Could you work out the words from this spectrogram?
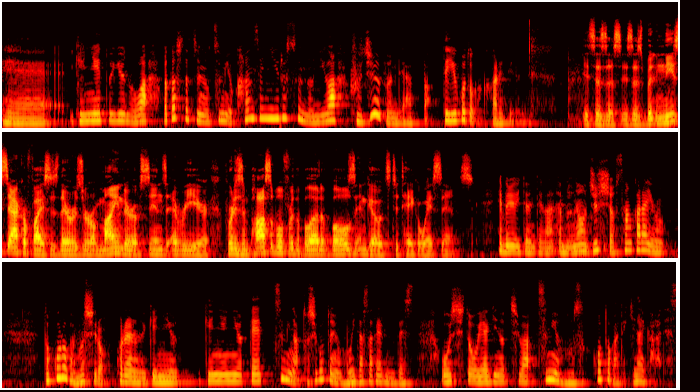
えー、生贄というのは私たちの罪を完全に許すのには不十分であったっていうことが書かれているんです。It says this It says, But in these sacrifices there is a reminder of sins every year, for it is impossible for the blood of bulls and goats to take away sins. ヘブル人の手紙の10章3から4ところがむしろこれらの生贄生贄によって罪が年ごとに思い出されるのです。お牛と親木の血は罪を除くことができないからです。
